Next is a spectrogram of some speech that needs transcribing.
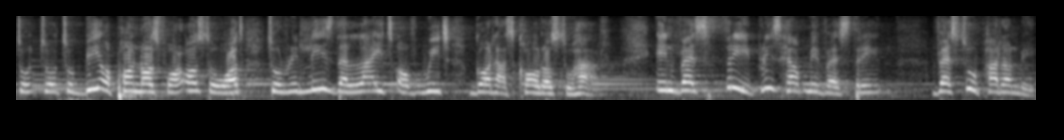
to, to, to be upon us for us to what? To release the light of which God has called us to have. In verse 3, please help me, verse 3. Verse 2, pardon me.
